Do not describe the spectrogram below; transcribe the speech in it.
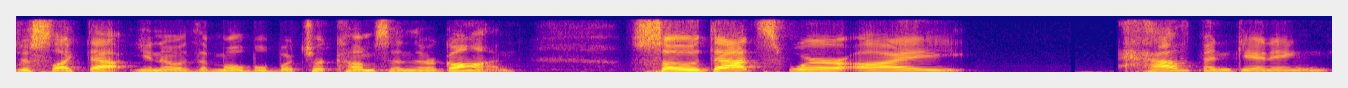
just like that. You know, the mobile butcher comes and they're gone. So that's where I have been getting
